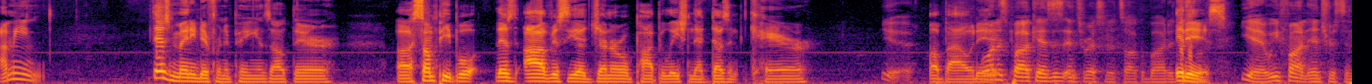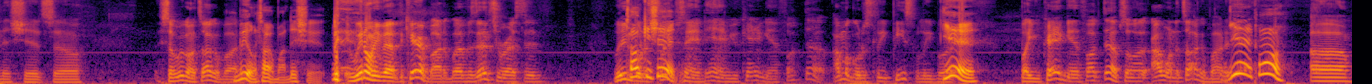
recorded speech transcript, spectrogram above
I mean, there's many different opinions out there. Uh, some people, there's obviously a general population that doesn't care Yeah. about it. Well, on this podcast, it's interesting to talk about it. it Just- is. Yeah, we find interest in this shit, so so we're gonna talk about it. We it. don't talk about this shit. We don't even have to care about it, but if it's interested, we can Talk go to your sleep shit. Saying, "Damn, you can't getting fucked up." I'm gonna go to sleep peacefully, but yeah, but you can't getting fucked up, so I want to talk about it. yeah. Come on. Uh,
